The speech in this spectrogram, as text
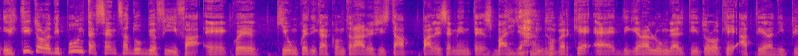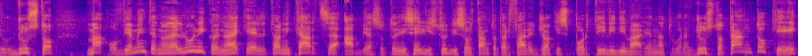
il titolo di punta è senza dubbio FIFA e que- chiunque dica il contrario si sta palesemente sbagliando perché è di gran lunga il titolo che attira di più, giusto? Ma ovviamente non è l'unico e non è che Electronic Arts abbia sotto di sé gli studi soltanto per fare giochi sportivi di varia natura, giusto? Tanto che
